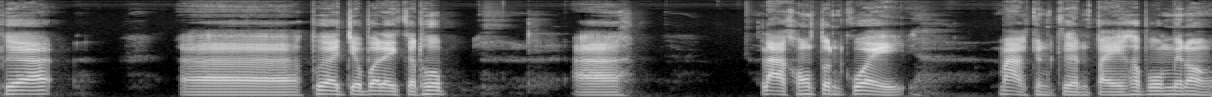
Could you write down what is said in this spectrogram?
เพื่ออ่าเพื่อจะบริกระทบอ่ารากของต้นกล้วยมากจนเกินไปครับผมพี่น้อง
